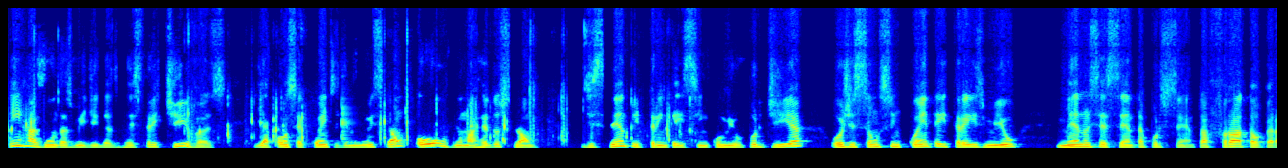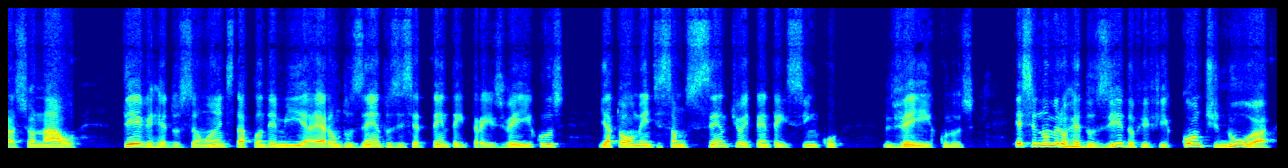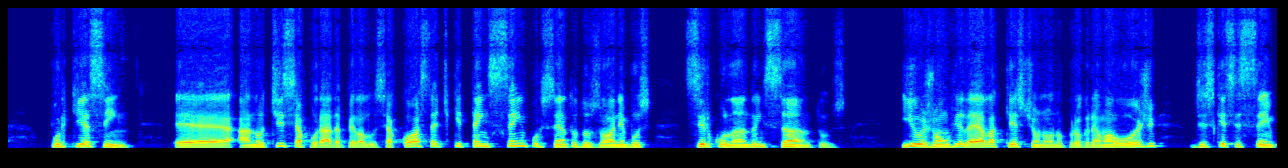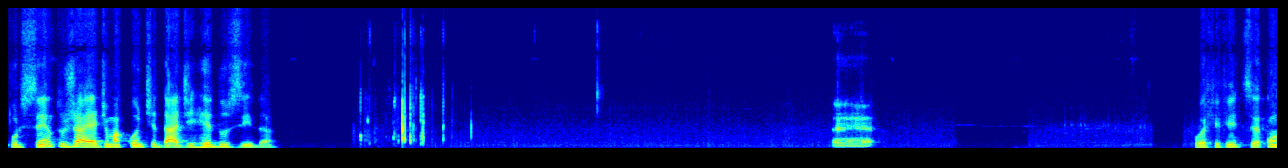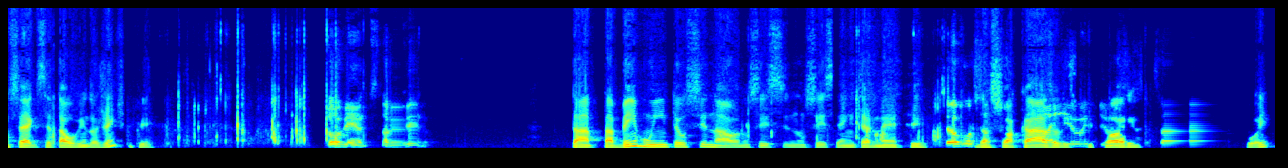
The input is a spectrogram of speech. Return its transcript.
Em razão das medidas restritivas e a consequente diminuição, houve uma redução de 135 mil por dia, hoje são 53 mil, menos 60%. A frota operacional teve redução antes da pandemia, eram 273 veículos e atualmente são 185 veículos. Esse número reduzido, Fifi, continua porque, assim, é, a notícia apurada pela Lúcia Costa é de que tem 100% dos ônibus circulando em Santos. E o João Vilela questionou no programa hoje, diz que esse 100% já é de uma quantidade reduzida. É... Oi, Fifi, você consegue? Você está ouvindo a gente, Fifi? Estou ouvindo, está me ouvindo? Tá, tá bem ruim teu sinal. Não sei se não sei se é a internet da sua casa, do escritório. Oi?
